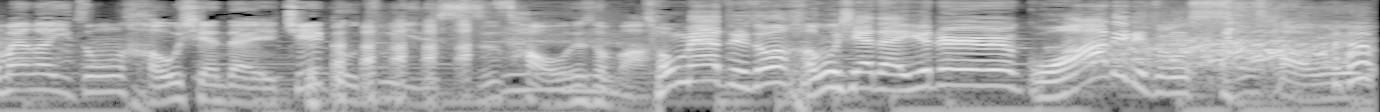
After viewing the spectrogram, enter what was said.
充满了一种后现代解构主义的思潮，我跟你说嘛，充满这种后现代有点瓜的那种思潮，我跟你说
